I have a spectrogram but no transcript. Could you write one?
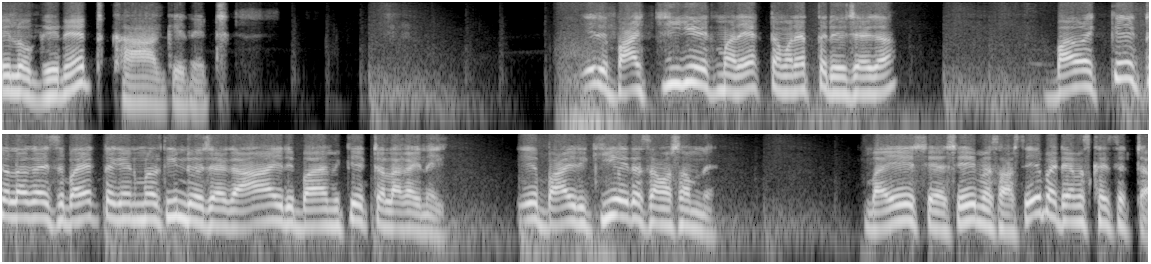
এলো গ্রেনেড, খা গ্রেনেড। এই রে ভাই, কি গেট মারে, একটা মারে, একটা রয়ে জায়গা। ভাই, কেকটা লাগাইছে, ভাই, একটা গেট মারে, তিন রয়ে জায়গা। আয় রে ভাই, আমি কেকটা লাগাই নাই। এ ভাই রে, কি আইতাছে আমার সামনে? ভাই, এ শেষ এই ম্যাচ আসছে এ ভাই ড্যামেজ খাইছে একটা।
